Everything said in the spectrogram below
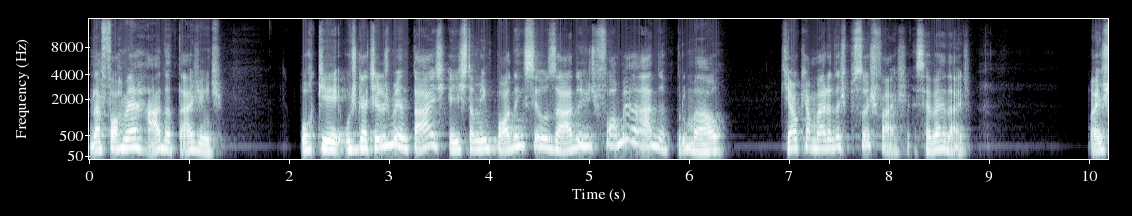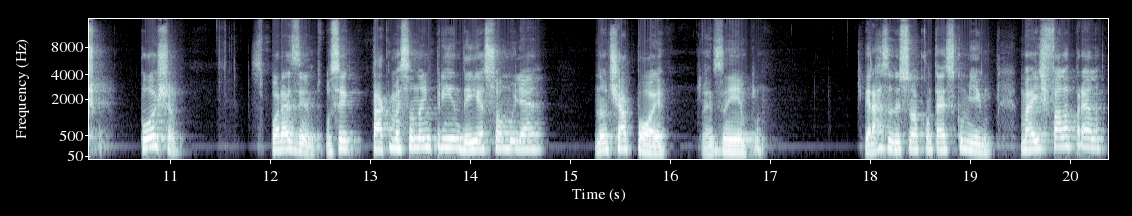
da forma errada, tá, gente? Porque os gatilhos mentais, eles também podem ser usados de forma errada, pro mal, que é o que a maioria das pessoas faz, essa é a verdade. Mas, poxa, por exemplo, você está começando a empreender e a sua mulher não te apoia. Exemplo. Graças a Deus isso não acontece comigo. Mas fala para ela,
